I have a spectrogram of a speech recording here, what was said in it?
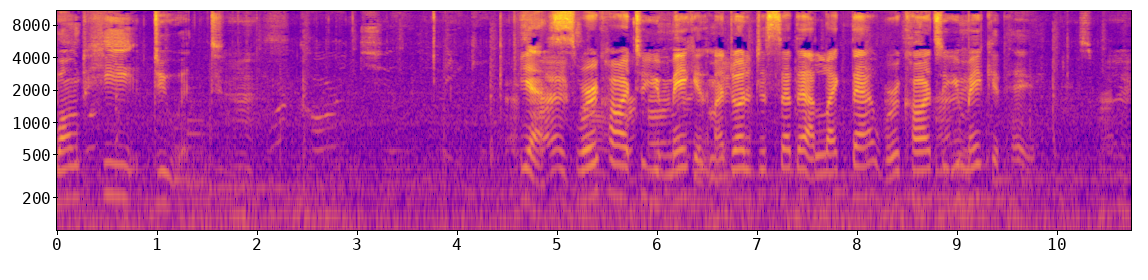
Won't he do it? Yes. That's Yes, right, work hard till you make it. My daughter just said that. I like that. Work hard till you make it. Hey. That's right.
